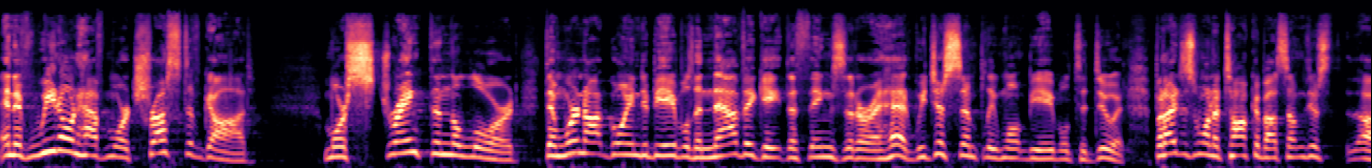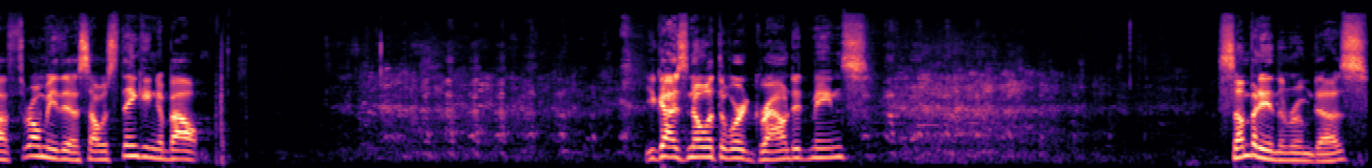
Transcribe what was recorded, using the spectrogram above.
And if we don't have more trust of God, more strength in the Lord, then we're not going to be able to navigate the things that are ahead. We just simply won't be able to do it. But I just want to talk about something. Just uh, throw me this. I was thinking about. You guys know what the word grounded means? Somebody in the room does.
